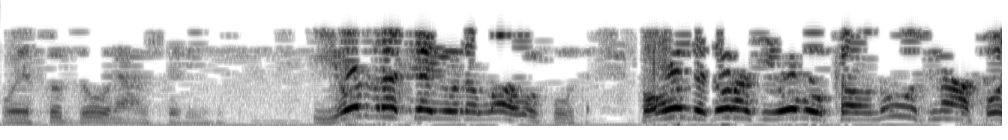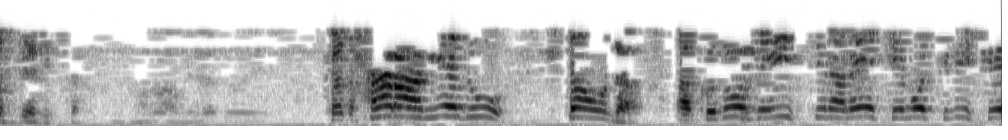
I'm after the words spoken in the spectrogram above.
Koje su dune an šeridi. I odvraćaju od Allahovog puta. Pa ovdje dolazi ovo kao nužna posljedica. Kad haram jedu, šta onda? Ako dođe istina, neće moći više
